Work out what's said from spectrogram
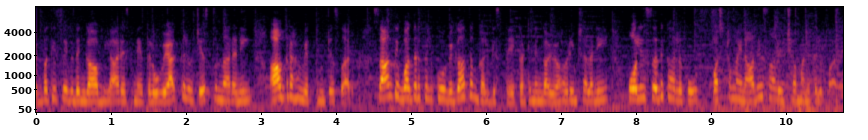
దెబ్బతీసే విధంగా బీఆర్ఎస్ నేతలు వ్యాఖ్యలు చేస్తున్నారని ఆగ్రహం వ్యక్తం చేశారు. శాంతి భద్రతలకు విఘాతం కలిగిస్తే కఠినంగా వ్యవహరించాలని పోలీసు అధికారులకు స్పష్టమైన ఆదేశాలు ఇచ్చామని తెలిపారు.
